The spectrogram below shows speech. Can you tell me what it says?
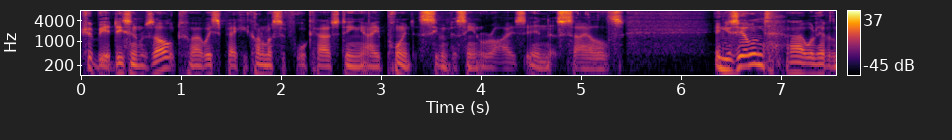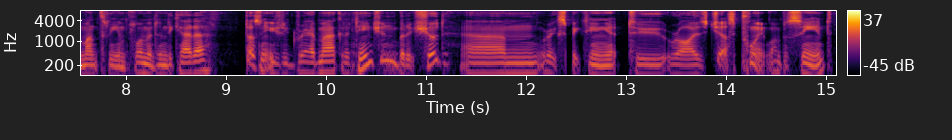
Should be a decent result. Uh, Westpac economists are forecasting a 0.7% rise in sales. In New Zealand, uh, we'll have the monthly employment indicator. Doesn't usually grab market attention, but it should. Um, we're expecting it to rise just 0.1%,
